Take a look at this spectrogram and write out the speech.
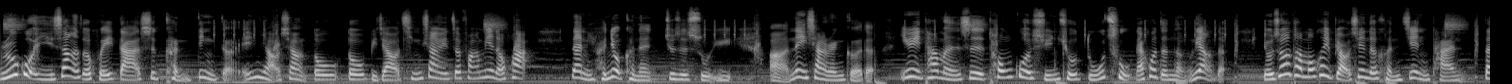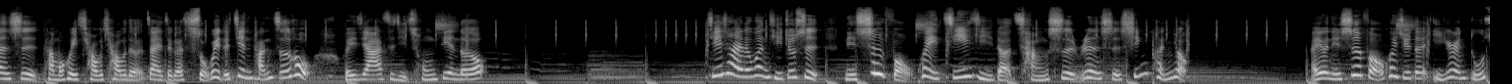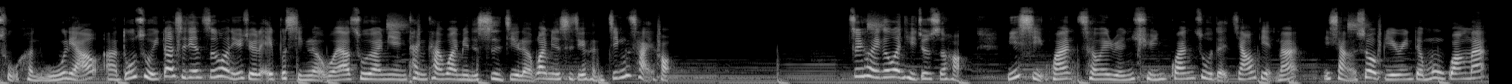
如果以上的回答是肯定的，诶，你好像都都比较倾向于这方面的话。那你很有可能就是属于啊内向人格的，因为他们是通过寻求独处来获得能量的。有时候他们会表现得很健谈，但是他们会悄悄的在这个所谓的健谈之后回家自己充电的哦。接下来的问题就是，你是否会积极的尝试认识新朋友？还有，你是否会觉得一个人独处很无聊啊？独处一段时间之后，你会觉得，哎，不行了，我要出外面看看外面的世界了。外面的世界很精彩哈。最后一个问题就是哈，你喜欢成为人群关注的焦点吗？你享受别人的目光吗？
